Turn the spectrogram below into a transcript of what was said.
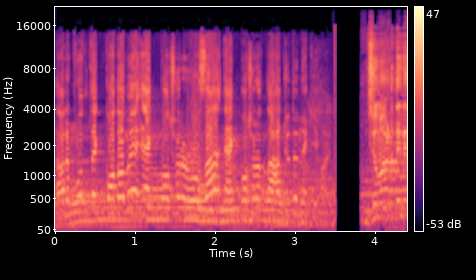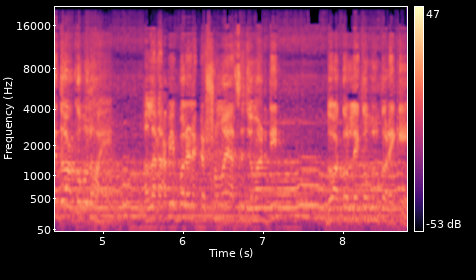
তাহলে প্রত্যেক কদমে এক বছরের রোজা এক বছরের তাহাজুদে নেকি হয়। জুমার দিনে দোয়া কবুল হয়। আল্লাহ হাবিব বলেন একটা সময় আছে জুমার দিন। দোয়া করলে কবুল করে কে?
